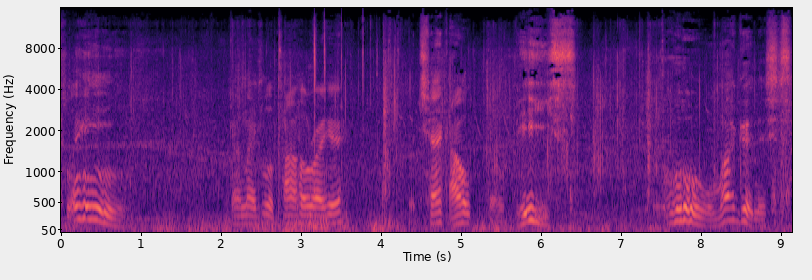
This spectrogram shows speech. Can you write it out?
Clean. Got a nice little Tahoe right here. But check out the beast. Oh my goodness.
